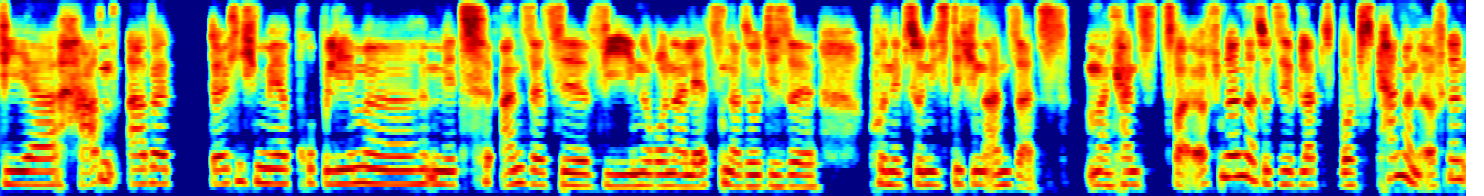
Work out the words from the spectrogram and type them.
Wir haben aber deutlich mehr Probleme mit Ansätze wie neuronal Netzen, also diese konnektionistischen Ansatz. Man kann es zwar öffnen, also diese Blackbox kann man öffnen,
